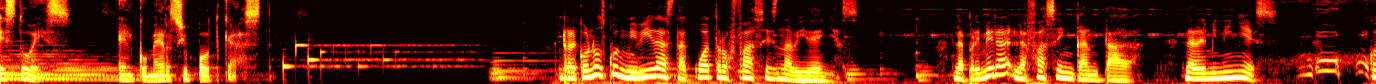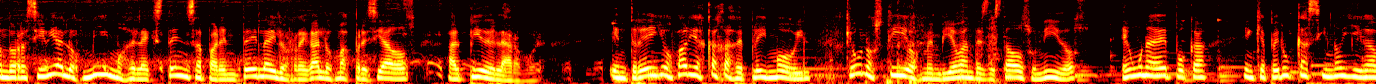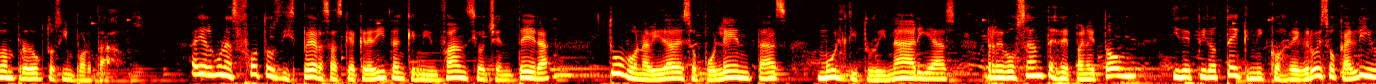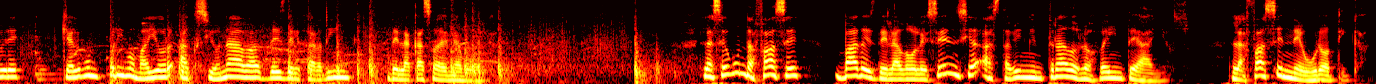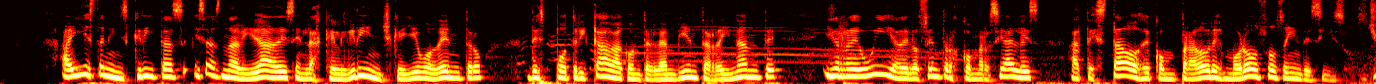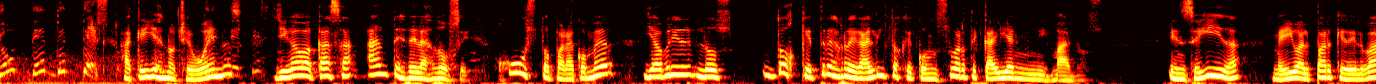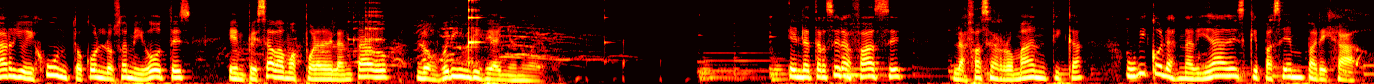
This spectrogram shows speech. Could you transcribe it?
Esto es El Comercio Podcast. Reconozco en mi vida hasta cuatro fases navideñas. La primera, la fase encantada, la de mi niñez, cuando recibía los mimos de la extensa parentela y los regalos más preciados al pie del árbol. Entre ellos varias cajas de Playmobil que unos tíos me enviaban desde Estados Unidos en una época en que a Perú casi no llegaban productos importados. Hay algunas fotos dispersas que acreditan que mi infancia ochentera tuvo navidades opulentas, multitudinarias, rebosantes de panetón y de pirotécnicos de grueso calibre que algún primo mayor accionaba desde el jardín de la casa de mi abuela. La segunda fase va desde la adolescencia hasta bien entrados los 20 años, la fase neurótica Ahí están inscritas esas navidades en las que el Grinch que llevo dentro despotricaba contra el ambiente reinante y rehuía de los centros comerciales atestados de compradores morosos e indecisos. Yo te detesto. Aquellas nochebuenas llegaba a casa antes de las doce, justo para comer y abrir los dos que tres regalitos que con suerte caían en mis manos. Enseguida me iba al parque del barrio y junto con los amigotes empezábamos por adelantado los brindis de Año Nuevo. En la tercera fase, la fase romántica, ubico las navidades que pasé emparejado.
